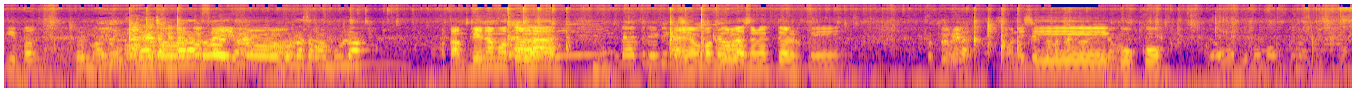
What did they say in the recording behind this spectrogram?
sige pag Tron mo to. Eh, chamba na to. Ambula sa kambula. kampi na mo tol ha. Ayaw pagdula sunod tol kay mo ni si mo mo ng Facebook.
